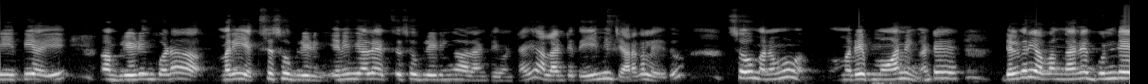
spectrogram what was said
బీపీఐ బ్లీడింగ్ కూడా మరీ ఎక్సెసివ్ బ్లీడింగ్. ఎనిమియాలో ఎక్సెసివ్ బ్లీడింగ్ అలాంటివి ఉంటాయి. అలాంటిది ఏమీ జరగలేదు. సో మనము రేపు మార్నింగ్ అంటే డెలివరీ అవ్వగానే గుండె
